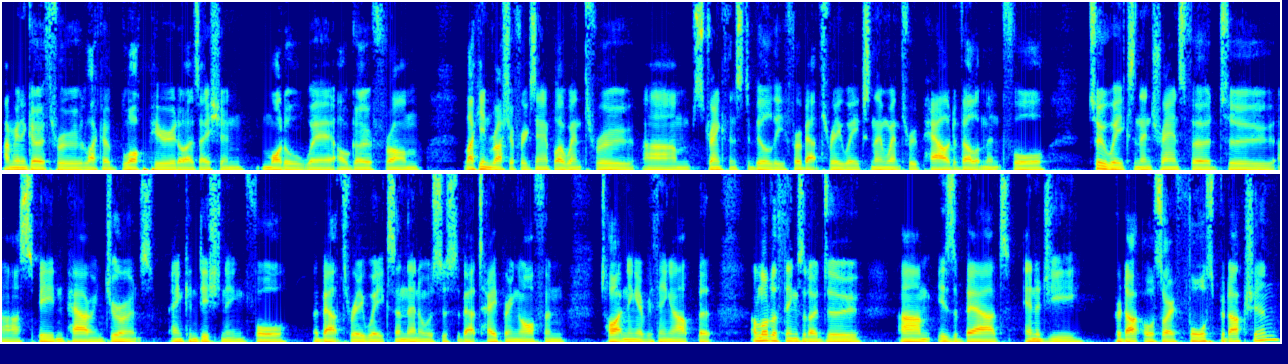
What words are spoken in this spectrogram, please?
I'm going to go through like a block periodization model where I'll go from, like in Russia, for example, I went through um, strength and stability for about three weeks and then went through power development for two weeks and then transferred to uh, speed and power endurance and conditioning for about three weeks. And then it was just about tapering off and tightening everything up. But a lot of things that I do um, is about energy product or sorry, force production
